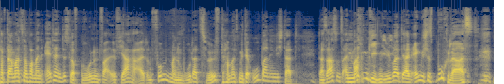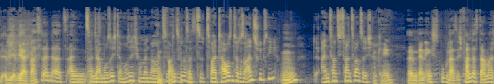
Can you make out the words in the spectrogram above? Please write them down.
Ich habe damals noch bei meinen Eltern in Düsseldorf gewohnt und war elf Jahre alt und fuhr mit meinem Bruder zwölf damals mit der U-Bahn in die Stadt. Da saß uns ein Mann gegenüber, der ein englisches Buch las. Wie, wie, alt warst du denn da? Ein, ein, Da muss ich, da muss ich, Moment mal. 21 oder was? 2000, 2001 schrieb sie? 21, 22. okay. Ähm, der ein englisches Buch las. Ich fand das damals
